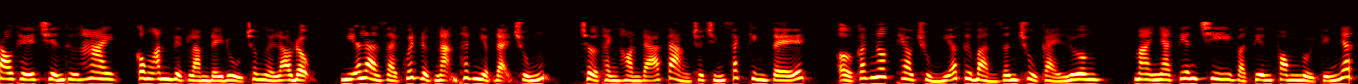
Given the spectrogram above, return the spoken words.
Sau thế chiến thứ hai, công ăn việc làm đầy đủ cho người lao động, nghĩa là giải quyết được nạn thất nghiệp đại chúng, trở thành hòn đá tảng cho chính sách kinh tế, ở các nước theo chủ nghĩa tư bản dân chủ cải lương, mà nhà tiên tri và tiên phong nổi tiếng nhất,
